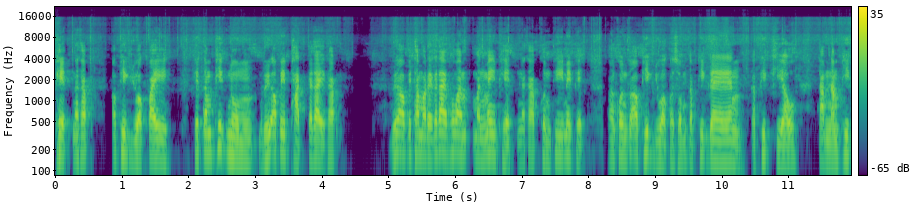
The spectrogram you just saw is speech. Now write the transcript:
เผ็ดนะครับ เอาพริกหยวกไปเห็ดน้ำพริกหนุ่มหรือเอาไปผัดก็ได้ครับ รือเอาไปทำอะไรก็ได้เพราะว่ามันไม่เผ็ดนะครับ คนที่ไม่เผ็ด บางคนก็เอาพริกหยวกผสมกับพริกแดง กับพริกเขียวตำน้ำพริก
